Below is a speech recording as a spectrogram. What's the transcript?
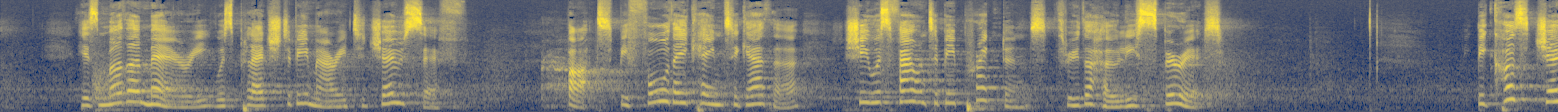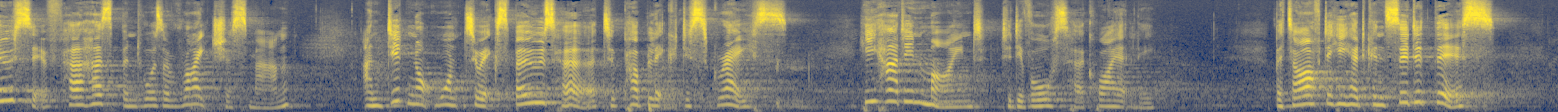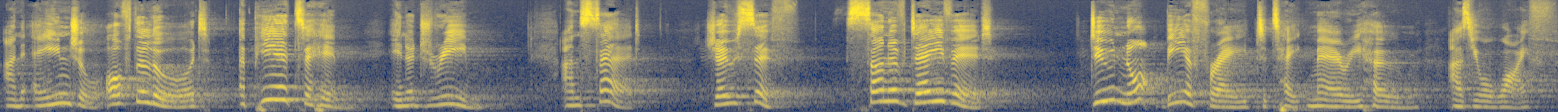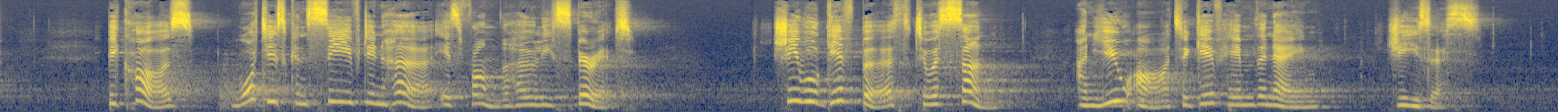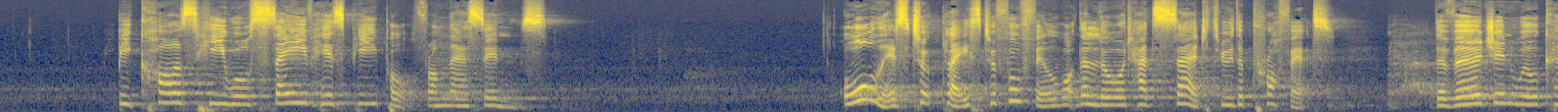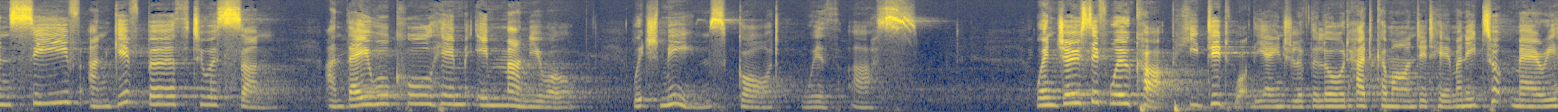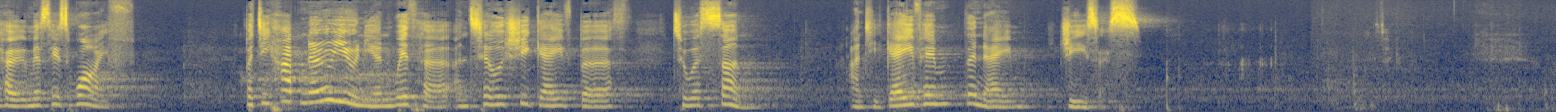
His mother Mary was pledged to be married to Joseph. But before they came together, she was found to be pregnant through the Holy Spirit. Because Joseph, her husband, was a righteous man and did not want to expose her to public disgrace, he had in mind to divorce her quietly. But after he had considered this, an angel of the Lord appeared to him in a dream and said, Joseph, son of David, do not be afraid to take Mary home as your wife, because what is conceived in her is from the Holy Spirit. She will give birth to a son, and you are to give him the name Jesus, because he will save his people from their sins. All this took place to fulfill what the Lord had said through the prophet The virgin will conceive and give birth to a son, and they will call him Emmanuel, which means God with us. When Joseph woke up, he did what the angel of the Lord had commanded him, and he took Mary home as his wife. But he had no union with her until she gave birth to a son, and he gave him the name Jesus.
